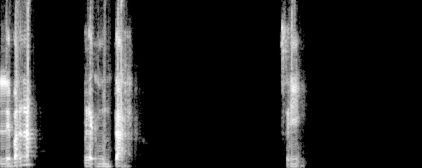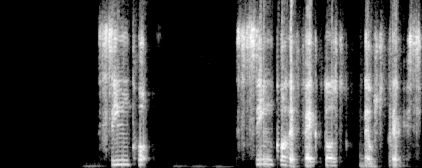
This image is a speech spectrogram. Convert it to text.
Le van a preguntar, ¿sí? Cinco, cinco defectos de ustedes.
